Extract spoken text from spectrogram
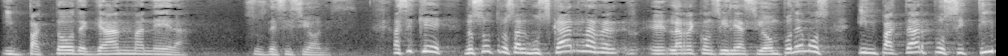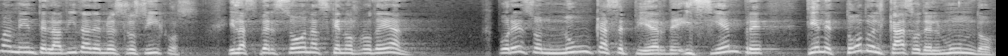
impactó de gran manera sus decisiones. Así que nosotros al buscar eh, la, reconciliación podemos impactar positivamente la vida de nuestros hijos y las personas que nos rodean. Por eso nunca se pierde y siempre tiene todo el caso del mundo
